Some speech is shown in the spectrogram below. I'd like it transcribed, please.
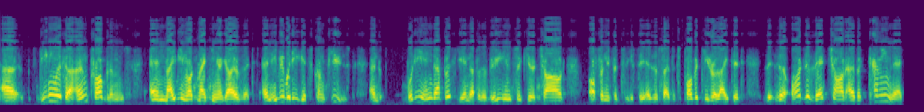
uh, dealing with her own problems, and maybe not making a go of it. And everybody gets confused. And what do you end up with? You end up with a very insecure child. Often, if it's, if as I say, if it's poverty related, the, the odds of that child overcoming that,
